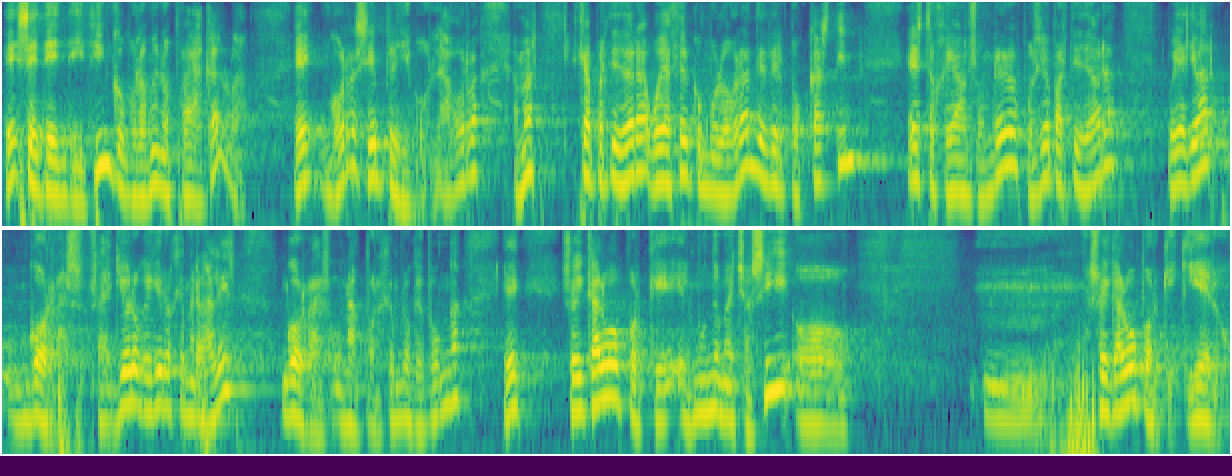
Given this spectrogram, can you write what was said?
es 75 por lo menos para la calva. ¿eh? Gorra siempre llevo, la gorra. Además, es que a partir de ahora voy a hacer como los grandes del podcasting, estos que llevan sombreros, pues yo a partir de ahora voy a llevar gorras. O sea, yo lo que quiero es que me regaléis gorras. Una, por ejemplo, que ponga, ¿eh? soy calvo porque el mundo me ha hecho así o mm, soy calvo porque quiero.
